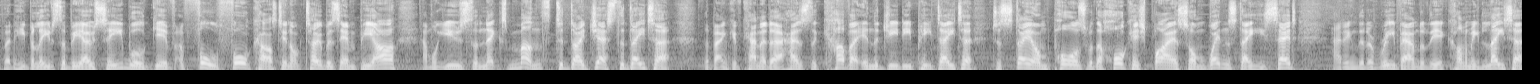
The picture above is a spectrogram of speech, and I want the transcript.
But he believes the BOC will give a full forecast in October's MPR and will use the next month to digest the data. The Bank of Canada has the cover in the GDP data to stay on pause with a hawkish bias on Wednesday, he said, adding that a rebound of the economy later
